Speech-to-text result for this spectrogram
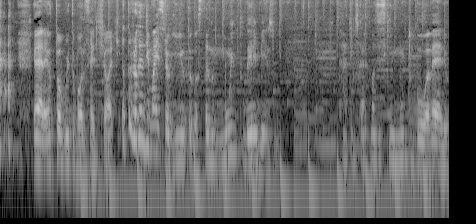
Galera, eu tô muito bom nesse headshot. Eu tô jogando demais esse joguinho, tô gostando muito dele mesmo. Cara, tem uns caras com umas skins muito boas, velho.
